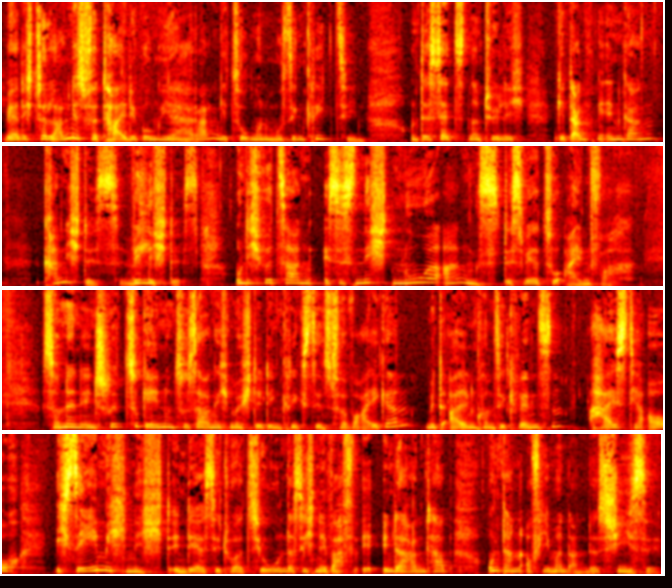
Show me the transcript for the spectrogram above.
werde ich zur Landesverteidigung hier herangezogen und muss in den Krieg ziehen. Und das setzt natürlich Gedanken in Gang. Kann ich das? Will ich das? Und ich würde sagen, es ist nicht nur Angst, das wäre zu einfach, sondern den Schritt zu gehen und zu sagen, ich möchte den Kriegsdienst verweigern mit allen Konsequenzen heißt ja auch, ich sehe mich nicht in der Situation, dass ich eine Waffe in der Hand habe und dann auf jemand anders schieße.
